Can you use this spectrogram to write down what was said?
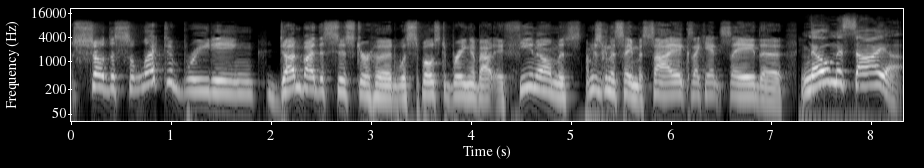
So the selective breeding done by the sisterhood was supposed to bring about a female, mis- I'm just going to say Messiah because I can't say the. No Messiah.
